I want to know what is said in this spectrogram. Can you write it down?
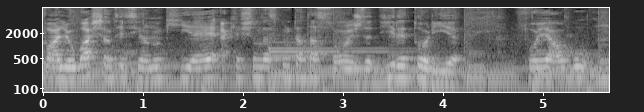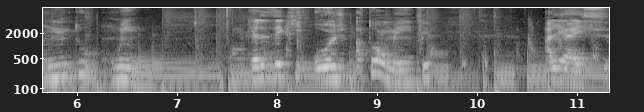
falhou bastante esse ano, que é a questão das contratações, da diretoria. Foi algo muito ruim. Quer dizer que hoje, atualmente, aliás,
